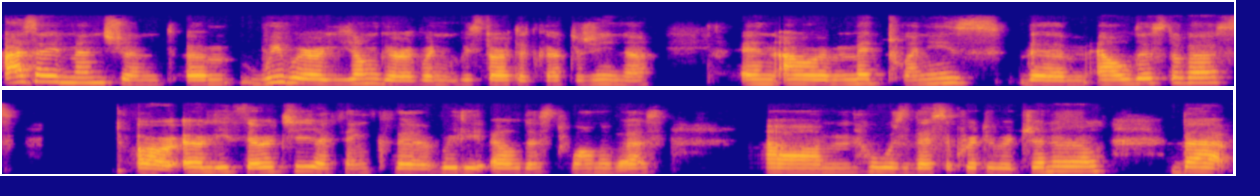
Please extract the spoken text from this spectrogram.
As I mentioned, um, we were younger when we started Carthagina, in our mid twenties, the eldest of us, or early 30, I think the really eldest one of us, um, who was the Secretary General. But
